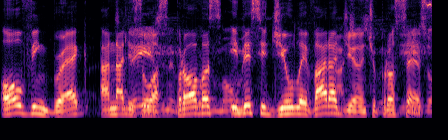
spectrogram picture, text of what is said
Alvin Bragg analisou as provas e decidiu levar adiante o processo.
